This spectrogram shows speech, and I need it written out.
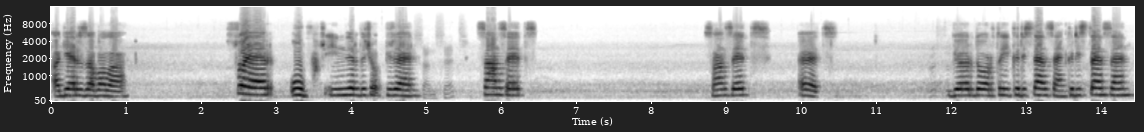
Ager Zabala. Soyer. Uf indirdi çok güzel. Sunset. Sunset. Evet. Gördü ortayı Christensen. Christensen.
